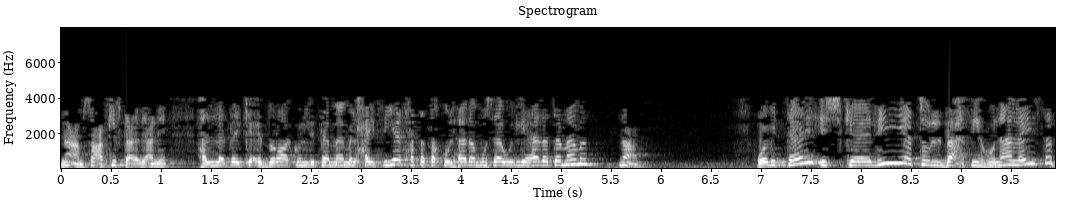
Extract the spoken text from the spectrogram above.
نعم صعب. كيف يعني هل لديك إدراك لتمام الحيثيات حتى تقول هذا مساوي لهذا تماما؟ نعم. وبالتالي إشكالية البحث هنا ليست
